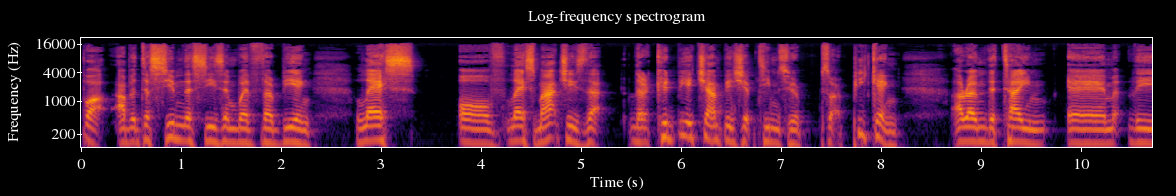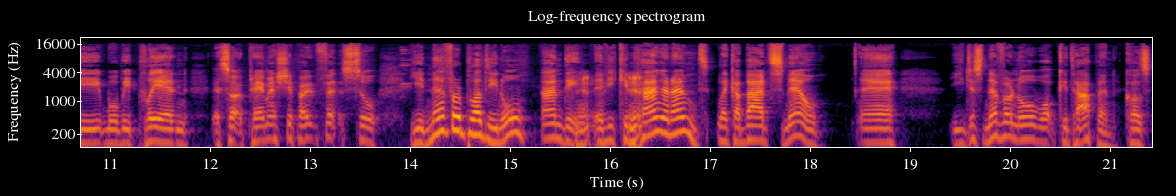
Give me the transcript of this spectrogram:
but I would assume this season with there being less of less matches that there could be championship teams who are sort of peaking around the time um, they will be playing a sort of premiership outfits. So you never bloody know, Andy. Yeah. If you can yeah. hang around like a bad smell, uh, you just never know what could happen. Because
